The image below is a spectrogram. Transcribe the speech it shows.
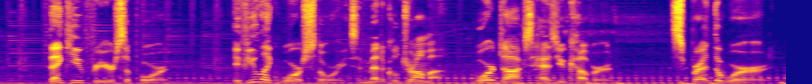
Thank you for your support. If you like war stories and medical drama, War Docs has you covered. Spread the word.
